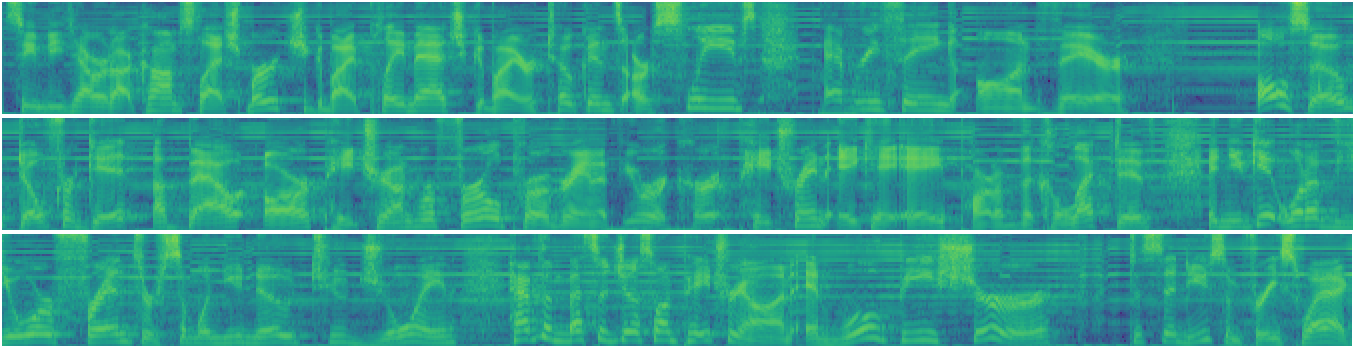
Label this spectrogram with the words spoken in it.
cmdtower.com slash merch. You can buy playmats, you can buy our tokens, our sleeves, everything on there. Also, don't forget about our Patreon referral program. If you're a current patron, aka part of the collective, and you get one of your friends or someone you know to join, have them message us on Patreon, and we'll be sure to send you some free swag.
